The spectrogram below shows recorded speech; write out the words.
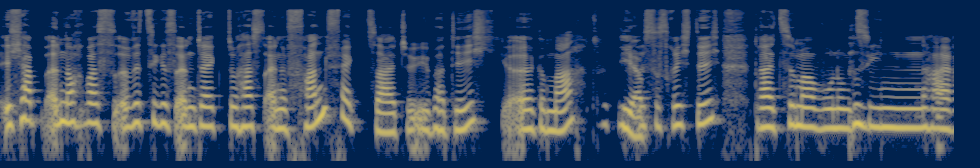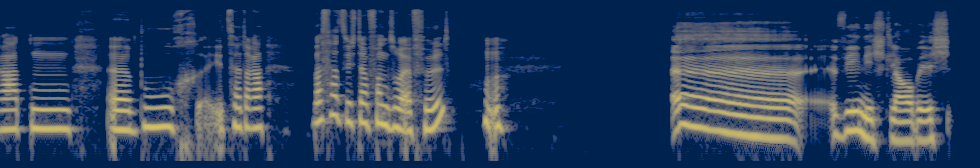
ich habe noch was Witziges entdeckt. Du hast eine Fun-Fact-Seite über dich äh, gemacht. Ja. Ist es richtig? Drei Zimmer, Wohnung ziehen, heiraten, äh, Buch etc. Was hat sich davon so erfüllt? Äh, wenig, glaube ich.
